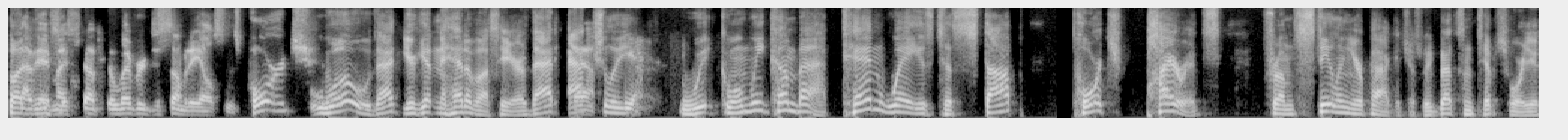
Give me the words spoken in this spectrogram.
But I've had my stuff delivered to somebody else's porch. whoa, that you're getting ahead of us here. That Yeah. actually, Yeah. we, when we come back, 10 ways to stop porch pirates from stealing your packages. We've got some tips for you.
